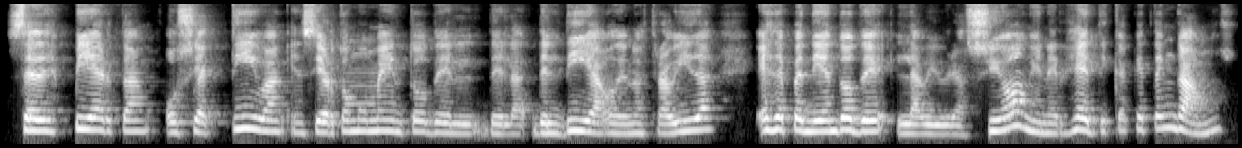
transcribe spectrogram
se despiertan o se activan en cierto momento del, del, día o de nuestra vida es dependiendo de la vibración energética que tengamos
